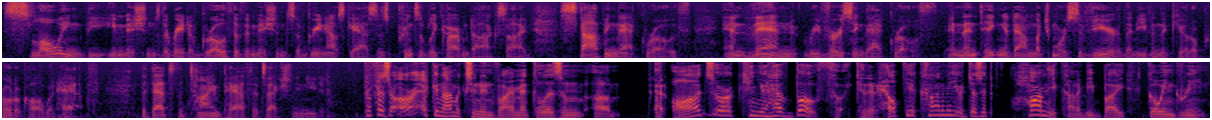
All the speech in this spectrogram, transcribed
slowing the emissions, the rate of growth of emissions of greenhouse gases, principally carbon dioxide, stopping that growth, and then reversing that growth, and then taking it down much more severe than even the Kyoto Protocol would have that that's the time path that's actually needed. Professor, are economics and environmentalism um, at odds, or can you have both? Can it help the economy, or does it harm the economy by going green?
